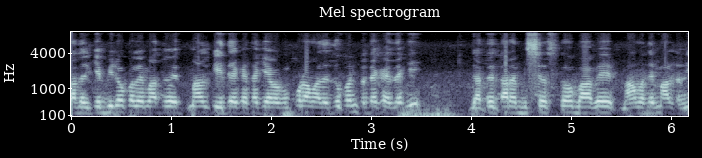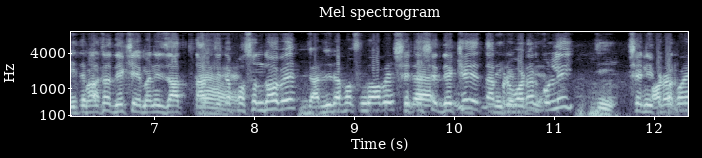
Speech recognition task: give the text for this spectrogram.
তাদেরকে ভিডিও কলের মাধ্যমে মালটি দেখে থাকি এবং পুরো আমাদের দোকানটা দেখে থাকি যাতে তারা বিশ্বস্ত ভাবে আমাদের মালটা নিতে পারে। মালটা দেখে মানে তার হ্যাঁ, যেটা। পছন্দ হবে যার যেটা পছন্দ হবে সেটা সে দেখে তারপরে অর্ডার করলেই জি। সে নিতে অর্ডার করে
